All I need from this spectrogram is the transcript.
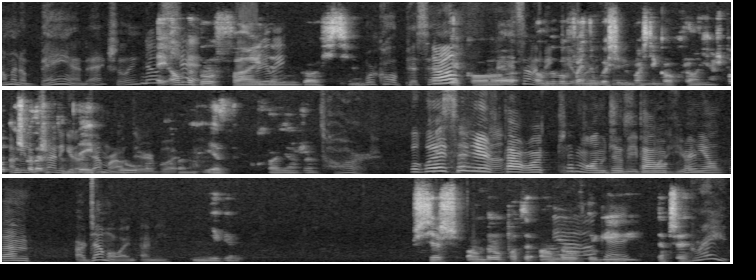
I'm in a band, actually. No Ej, on by shit. był fajnym Really? gościem. We're called Pisshead. No. Jako... It's not a On by big był deal fajnym gościem anything, właśnie jako ochroniarz. Bo I mean, szkoda, I'm że trying to ten get our David demo out był there, but- jest ochroniarzem. It's hard. W ogóle co się Huh? stało? Czemu on Would you maybe został wanna hear it? ochroniarzem? Our demo, I, I mean. Nie wiem. Przecież on był potem, on był w Yeah, drugiej, znaczy Great.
